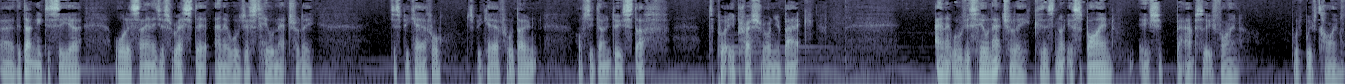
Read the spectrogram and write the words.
Uh, they don't need to see you all it's saying is just rest it and it will just heal naturally. Just be careful. Just be careful. Don't, obviously, don't do stuff to put any pressure on your back. And it will just heal naturally because it's not your spine. It should be absolutely fine with, with time.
